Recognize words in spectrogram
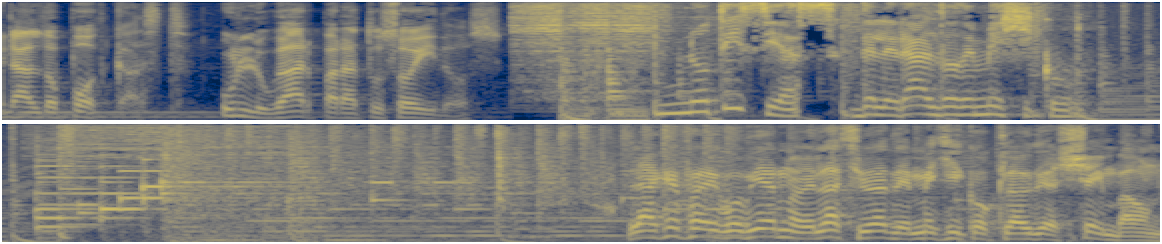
Heraldo Podcast, un lugar para tus oídos. Noticias del Heraldo de México. La jefa de gobierno de la Ciudad de México, Claudia Sheinbaum,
